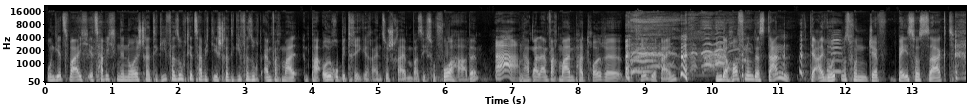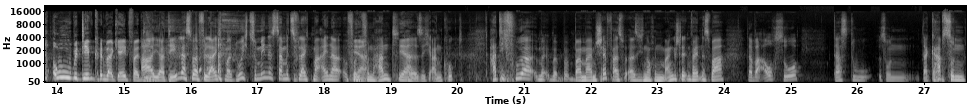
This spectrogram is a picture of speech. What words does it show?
Und jetzt war ich, jetzt habe ich eine neue Strategie versucht. Jetzt habe ich die Strategie versucht, einfach mal ein paar Eurobeträge reinzuschreiben, was ich so vorhabe ah, und habe halt einfach mal ein paar teure Beträge rein, in der Hoffnung, dass dann der Algorithmus von Jeff Bezos sagt, oh, mit dem können wir Geld verdienen. ah ja, den lassen wir vielleicht mal durch, zumindest damit es vielleicht mal einer von, Ja. von Hand Ja. äh, sich anguckt. Hatte ich früher äh, bei meinem Chef, als, als ich noch im Angestelltenverhältnis war, da war auch so, dass du so ein, da gab so ein,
